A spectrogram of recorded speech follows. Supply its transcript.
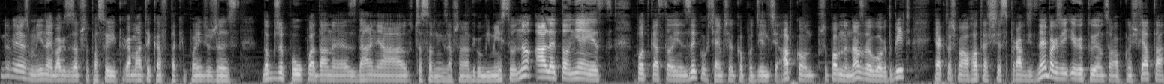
No wiesz, mi najbardziej zawsze pasuje gramatyka w takim pojęciu, że jest dobrze poukładane zdania, czasownik zawsze na drugim miejscu, no ale to nie jest podcast o języku, chciałem się tylko podzielić apką, przypomnę nazwę WordBeat, jak ktoś ma ochotę się sprawdzić z najbardziej irytującą apką świata,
